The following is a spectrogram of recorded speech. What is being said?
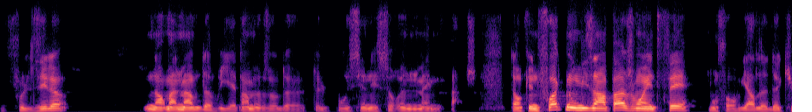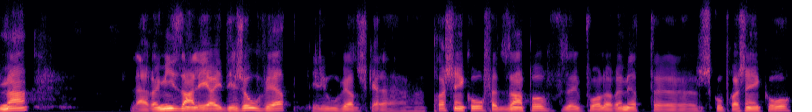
il faut le dire là, normalement, vous devriez être en mesure de, le positionner sur une même page. Donc, une fois que nos mises en page vont être faites, on sauvegarde le document. La remise dans Léa est déjà ouverte. Elle est ouverte jusqu'à la prochain cours. Faites-en pas, vous allez pouvoir le remettre euh, jusqu'au prochain cours.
